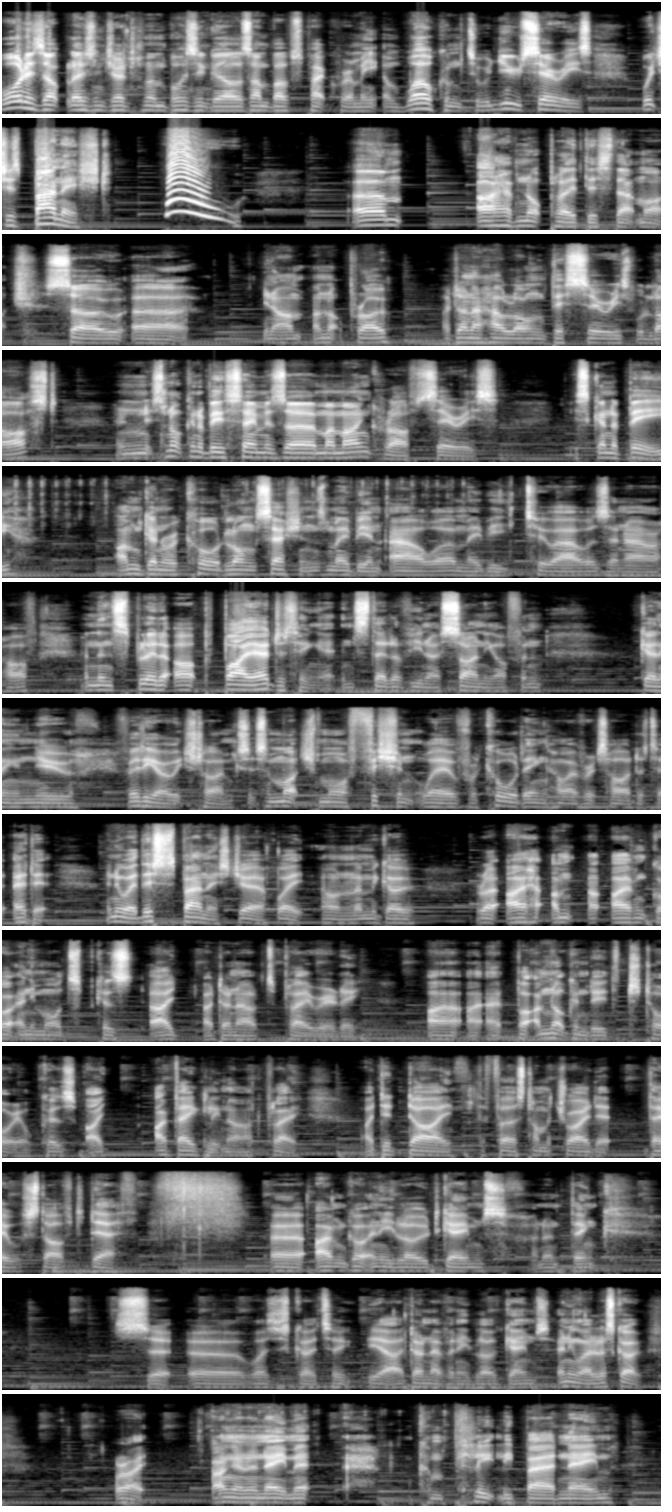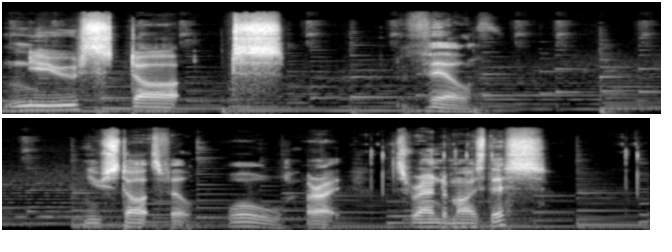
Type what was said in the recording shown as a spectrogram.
What is up ladies and gentlemen, boys and girls, I'm Bubs Pack Remy and welcome to a new series which is Banished. Woo! Um, I have not played this that much, so, uh, you know, I'm, I'm not pro. I don't know how long this series will last, and it's not going to be the same as uh, my Minecraft series. It's going to be, I'm going to record long sessions, maybe an hour, maybe two hours, an hour and a half, and then split it up by editing it instead of, you know, signing off and getting a new video each time because it's a much more efficient way of recording however it's harder to edit. Anyway this is Banished yeah wait on let me go. Right I I'm, I haven't got any mods because I I don't know how to play really. I, I but I'm not going to do the tutorial because I I vaguely know how to play. I did die the first time I tried it. They all starved to death. Uh, I haven't got any load games I don't think so, uh, where's this go to? Yeah, I don't have any load games. Anyway, let's go. Right, I'm gonna name it. Completely bad name. New Startsville. New Startsville. Whoa. Alright, let's randomize this.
